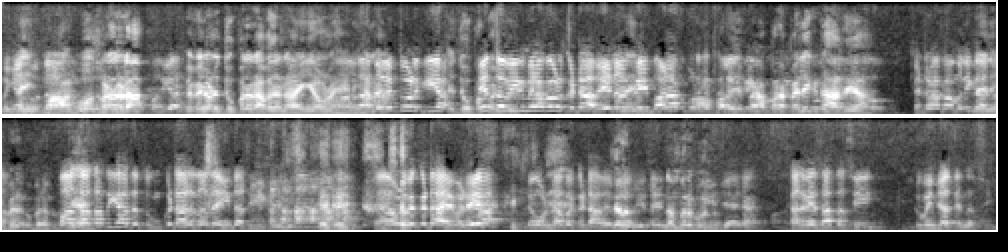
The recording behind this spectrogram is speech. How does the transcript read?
ਮਈਆਂ ਨਹੀਂ ਮਾਲ ਬਹੁਤ ਸੋਹਣਾ ਤੁਹਾਡਾ। ਵੇਖੋ ਹੁਣ ਇਦੋਂ ਉੱਪਰ ਰੱਬ ਦਾ ਨਾਂ ਹੀ ਆ ਹੁਣ ਹੈ ਨਹੀਂ ਹਨਾ ਇਹ ਧੁਲ ਗਈ ਆ? ਇਹਦੇ ਉੱਪਰ ਇਹ ਤੋਂ। ਵੀਰ ਮੇਰਾ ਕੋਲ ਘਟਾਵੇ ਨਾ ਕਈ ਬਾਲਾ ਕਪੂਰ ਕੇ ਥੱਲੇ ਤਾਂ ਆਪਾਂ ਪਹਿਲੇ ਹੀ ਘਟਾ ਦੇ ਆ। ਛੱਡਣਾ ਕੰਮ ਨਹੀਂ ਕਰਨਾ। ਪੰਜ ਸੱਤ ਹਜ਼ਾਰ ਤੇ ਤੂੰ ਘਟਾ ਦੇਣਾ ਤੇ ਅਸੀਂ ਦੱਸ ਕੀ ਕਰੀਏ। ਐ ਹੁਣ ਵੀ ਘਟਾਏ ਬੜੇ ਆ ਤੇ ਹੁਣ ਨਾ ਕੋਈ ਘਟਾਵੇ ਨੰਬਰ ਬੋਲੋ। ਕੀ ਜਾਇਜ਼ ਆ। 9780 52 ਤੇ 80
